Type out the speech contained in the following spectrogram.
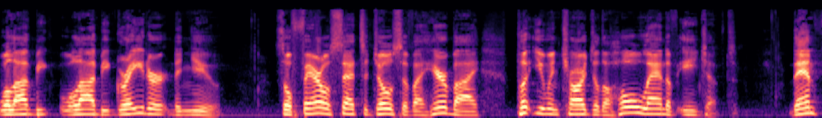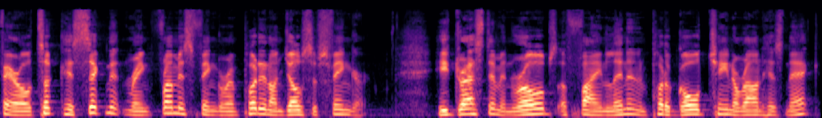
will I be, will I be greater than you. So Pharaoh said to Joseph, I hereby put you in charge of the whole land of Egypt. Then Pharaoh took his signet ring from his finger and put it on Joseph's finger. He dressed him in robes of fine linen and put a gold chain around his neck.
